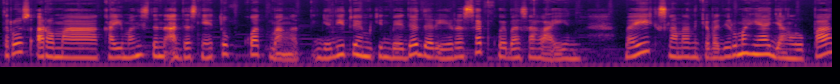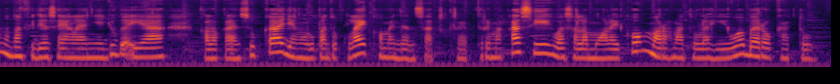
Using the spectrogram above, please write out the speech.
Terus aroma kayu manis dan adasnya itu kuat banget. Jadi itu yang bikin beda dari resep kue basah lain. Baik selamat mencoba di rumah ya. Jangan lupa nonton video saya yang lainnya juga ya. Kalau kalian suka jangan lupa untuk like, komen, dan subscribe. Terima kasih. Wassalamualaikum warahmatullahi wabarakatuh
